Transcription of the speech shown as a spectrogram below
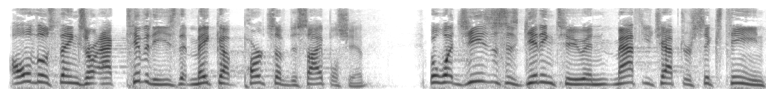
All of those things are activities that make up parts of discipleship. But what Jesus is getting to in Matthew chapter 16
